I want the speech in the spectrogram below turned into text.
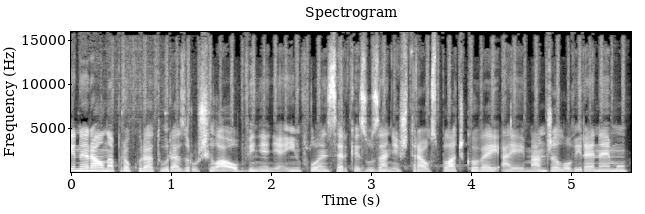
Generálna prokuratúra zrušila obvinenie influencerke Zuzane Štraus-Plačkovej a jej manželovi Renému.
